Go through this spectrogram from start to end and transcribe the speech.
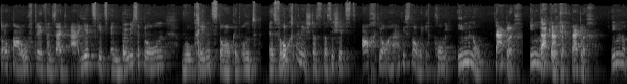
total aufgegriffen und gesagt, ah, jetzt gibt es einen bösen Klon, der Kinder stalkt. Und das Verrückte ist, dass, das ist jetzt acht Jahre her, die Story. Ich bekomme immer noch täglich, immer noch Täglich? täglich, täglich, immer noch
